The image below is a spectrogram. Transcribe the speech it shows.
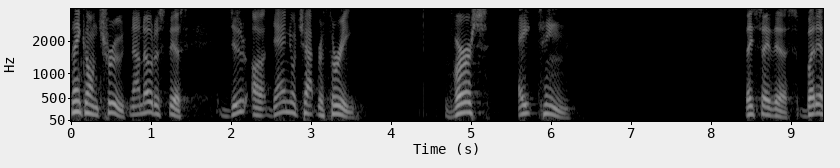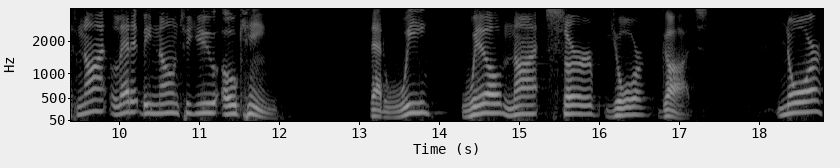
Think on truth. Now, notice this uh, Daniel chapter 3, verse 18 they say this But if not, let it be known to you, O king, that we will not serve your gods, nor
